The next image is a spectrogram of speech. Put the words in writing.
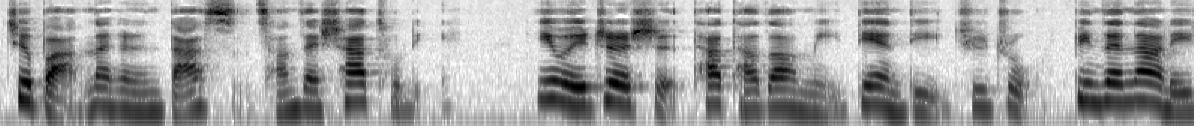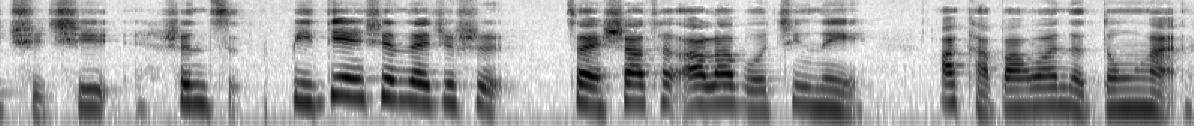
就把那个人打死，藏在沙土里。因为这事，他逃到米甸地居住，并在那里娶妻生子。米甸现在就是在沙特阿拉伯境内阿卡巴湾的东岸。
